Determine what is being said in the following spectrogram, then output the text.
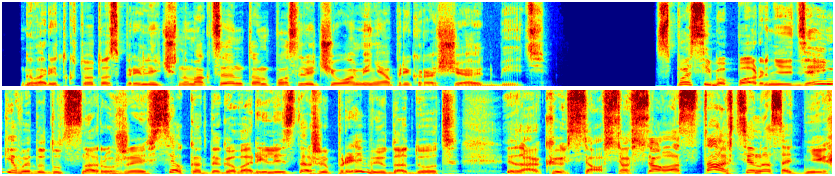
— говорит кто-то с приличным акцентом, после чего меня прекращают бить. «Спасибо, парни, деньги выдадут снаружи. Все, как договорились, даже премию дадут. Итак, все-все-все, оставьте нас одних.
